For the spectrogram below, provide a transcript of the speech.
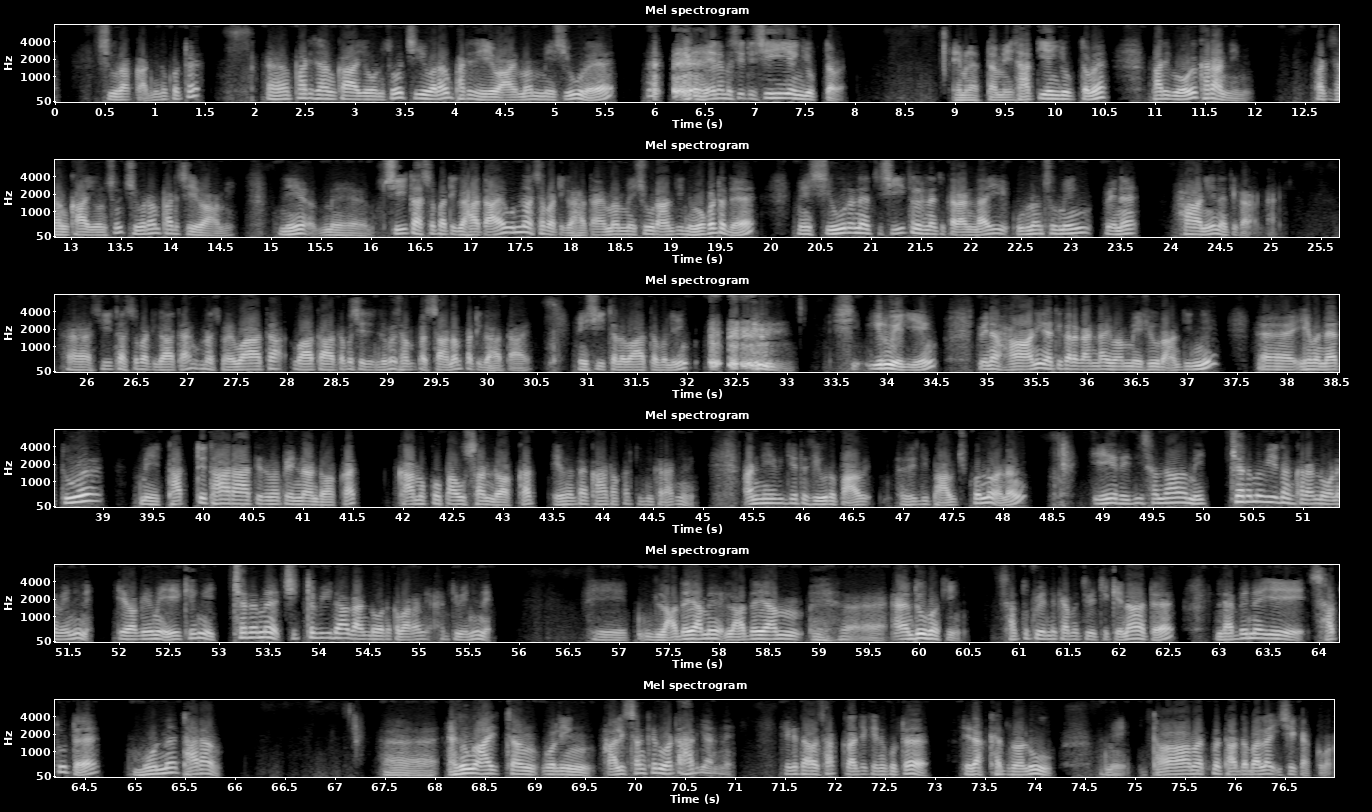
සිවුරක් අඳිනකොට පරිසංකා යෝනිසෝ චීවරං පරිසේවාය මම මේ සිවුර එළඹ සිටි සිහියෙන් යුක්තව එහෙම නැත්නම් මේ සතියෙන් යුක්තව පරිභෝග කරන්නෙමි පරිසංකා යෝනිසෝ චීවරං පරිසේවාමි. නේ මේ සීතස්සපටි ගහතාය උන්නස්සපටි ගහතාය මම මේ සිවුර අඳින්නේ මොකටද? මේ සිවුර නැති සීතල නැති කරන්නයි උන්නසුමින් වෙන හානිය නැති කරන්නයි. සීතස්ස පටිඝාතය උනස්මය වාත වාතාතප සිරින්ද්‍රව සම්පස්සානම් පටිඝාතය මේ සීතල වාත වලින් ඉරු එළියෙන් වෙන හානි නැති කරගන්නයි මම මේ ශූර අඳින්නේ. එහෙම නැතුව මේ தත්ත්‍ය තාරාතිරම පෙන්වන්නවක්වත් කාමකෝ පෞසන්ඩවක්වත් එහෙම නැත්නම් කාටවත් ඉදි කරන්නේ නෙවෙයි අන්න ඒ විදිහට සිවුර රෙදි පාවිච්චි කරනවා නම් ඒ රෙදි සඳහා මෙච්චරම වියදම් කරන්න ඕන වෙන්නේ නැහැ ඒ වගේම ඒකෙන් එච්චරම චිත්ත පීඩා ගන්න ඕනක වරන්නේ ඇති වෙන්නේ නැහැ. ඒ ලද යම ලද යම් ඇඳුමකින් සතුට වෙන්න කැමති වෙච්ච කෙනාට ලැබෙන මේ සතුට මොන තරම් ඇඳුම් ආයිචං වලින් ආලිසං කෙරුවට හරියන්නේ නැහැ. ඒක දවසක් රජ කෙනෙකුට දෙයක් හැදුනලු මේ තාමත්ම තද බල ඉෂිකක්කම.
